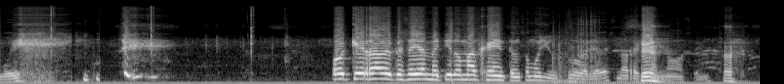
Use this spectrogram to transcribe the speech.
güey. oh, qué raro que se hayan metido más gente. No somos youtubers, ya ves, no reconocen.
